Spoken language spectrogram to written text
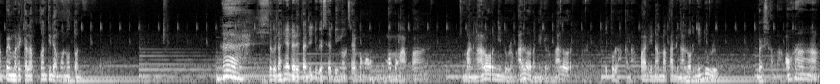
apa yang mereka lakukan tidak monoton. Hah, sebenarnya dari tadi juga saya bingung saya mau ngomong apa. Cuman ngalor ngidul, ngalor ngidul, ngalor. Itulah kenapa dinamakan ngalor ngidul. Bersama orang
